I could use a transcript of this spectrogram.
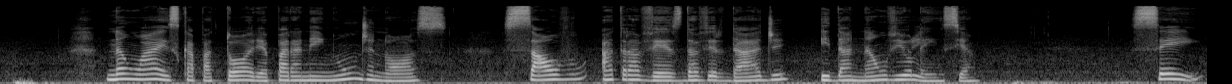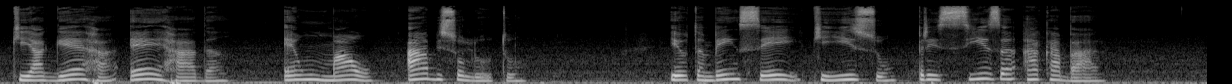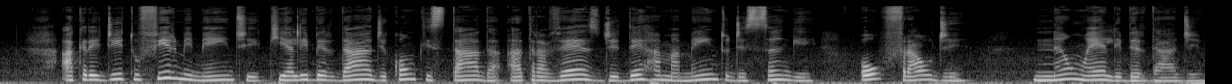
Não há escapatória para nenhum de nós, salvo através da verdade e da não violência. Sei que a guerra é errada, é um mal absoluto. Eu também sei que isso precisa acabar Acredito firmemente que a liberdade conquistada através de derramamento de sangue ou fraude não é liberdade.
